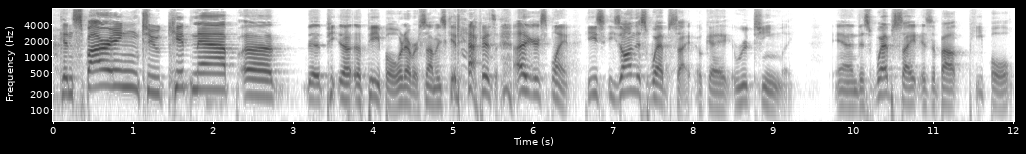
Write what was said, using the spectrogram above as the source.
conspiring to kidnap uh, uh, pe- people, whatever. Some he's kidnapped. It's- I explain. He's he's on this website, okay, routinely, and this website is about people,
